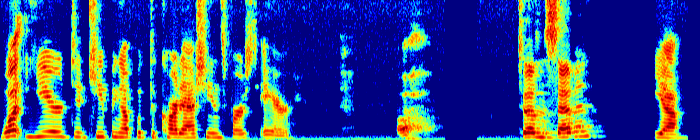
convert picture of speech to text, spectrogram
What year did Keeping Up with the Kardashians first air? Oh. 2007? Yeah.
